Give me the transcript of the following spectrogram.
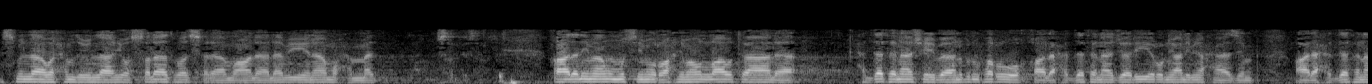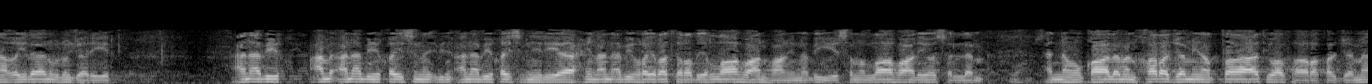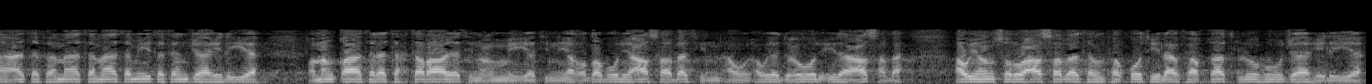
بسم الله والحمد لله والصلاة والسلام على نبينا محمد. قال الإمام مسلم رحمه الله تعالى حدثنا شيبان بن فروخ قال حدثنا جرير يعني بن حازم قال حدثنا غيلان بن جرير عن أبي عن أبي قيس عن أبي قيس بن رياح عن أبي هريرة رضي الله عنه عن النبي صلى الله عليه وسلم أنه قال من خرج من الطاعة وفارق الجماعة فمات مات ميتة جاهلية ومن قاتل تحت راية عمية يغضب لعصبة أو أو يدعو إلى عصبة أو ينصر عصبة فقتل فقتله جاهلية.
